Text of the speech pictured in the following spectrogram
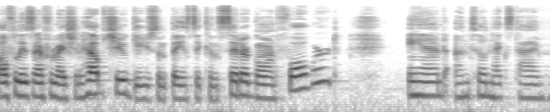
Hopefully this information helps you, give you some things to consider going forward. And until next time.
